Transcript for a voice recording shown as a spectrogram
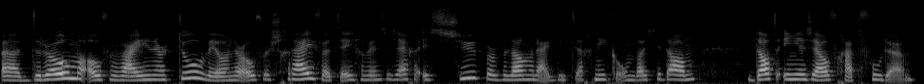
uh, dromen over waar je naartoe wil en erover schrijven, tegen mensen zeggen, is super belangrijk, die technieken, omdat je dan dat in jezelf gaat voeden.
